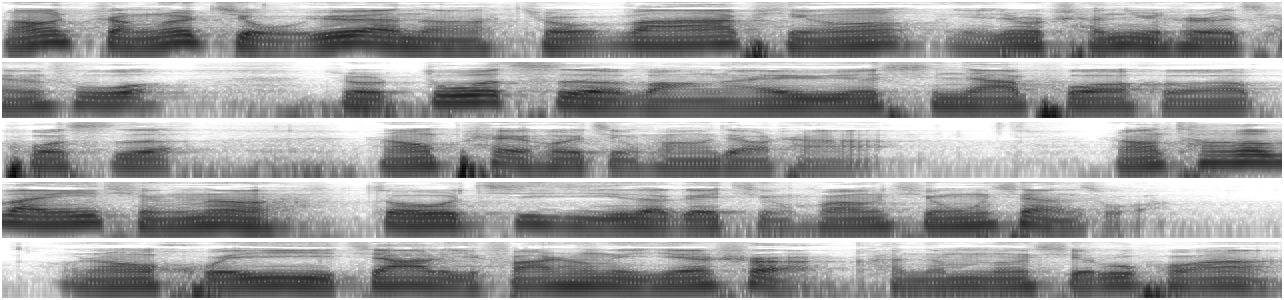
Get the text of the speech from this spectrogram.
然后整个九月呢，就是万阿平，也就是陈女士的前夫，就是多次往来于新加坡和波斯，然后配合警方调查。然后他和万怡婷呢，都积极的给警方提供线索，然后回忆家里发生的一些事儿，看能不能协助破案。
